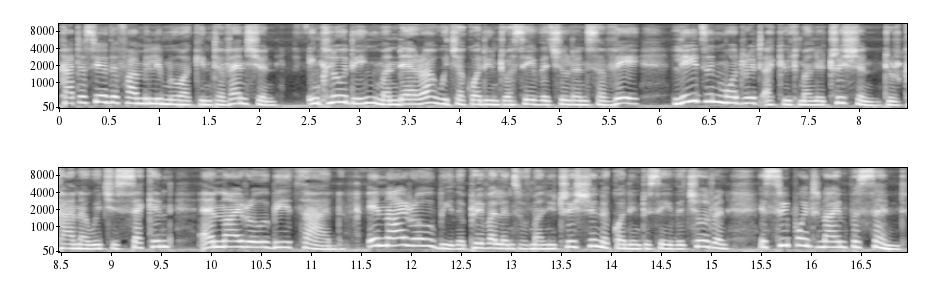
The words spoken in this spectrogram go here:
courtesy of the Family Muak intervention. Including Mandera, which, according to a Save the Children survey, leads in moderate acute malnutrition, Turkana, which is second, and Nairobi, third. In Nairobi, the prevalence of malnutrition, according to Save the Children, is 3.9%,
